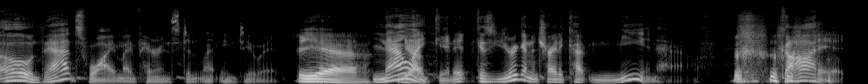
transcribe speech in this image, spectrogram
oh, that's why my parents didn't let me do it. Yeah. Now Yeah. I get it because you're gonna try to cut me in half. Got it,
